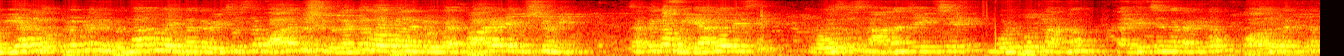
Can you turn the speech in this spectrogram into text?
ఉయ్యాలలో ఇప్పుడప్పుడు మీరు బృందావనం వైపు కనుక వెళ్ళి చూస్తే బాలకృష్ణుడు లడ్డు గోపాల్ అంటుంటారు పారాడే కృష్ణుడిని చక్కగా ఉయ్యాలో వేసి రోజు స్నానం చేయించేది. మూడు పూట్ల అన్నం నైవేద్యంగా పెట్టడం పాలు పెట్టడం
